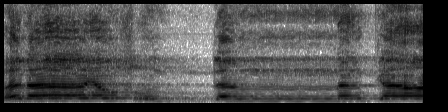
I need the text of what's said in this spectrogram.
فلا يصدنك عنها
